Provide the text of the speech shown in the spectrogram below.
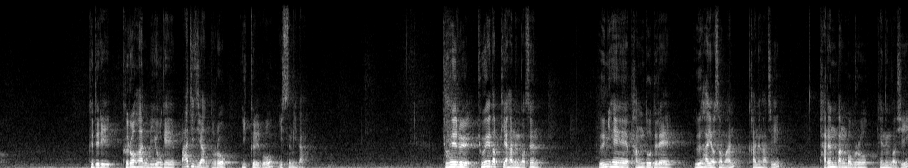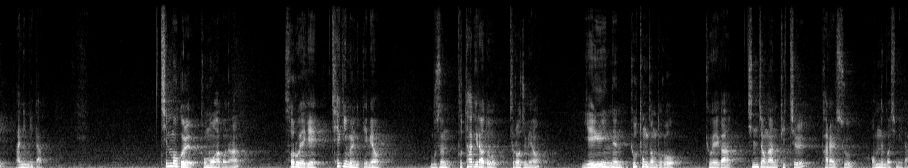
그들이 그러한 미혹에 빠지지 않도록 이끌고 있습니다. 교회를 교회답게 하는 것은 은혜의 방도들에 의하여서만 가능하지 다른 방법으로 되는 것이 아닙니다. 침묵을 도모하거나 서로에게 책임을 느끼며 무슨 부탁이라도 들어주며 예의 있는 교통 정도로 교회가 진정한 빛을 발할 수 없는 것입니다.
